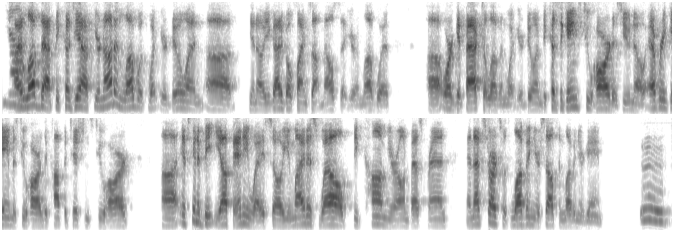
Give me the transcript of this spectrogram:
yeah. I love that because, yeah, if you're not in love with what you're doing, uh, you know, you got to go find something else that you're in love with uh, or get back to loving what you're doing because the game's too hard, as you know. Every game is too hard. The competition's too hard. Uh, it's going to beat you up anyway. So you might as well become your own best friend. And that starts with loving yourself and loving your game. Mm,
